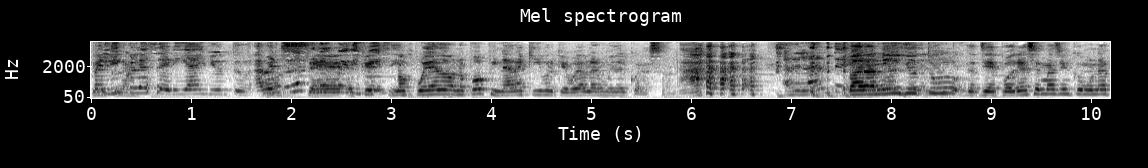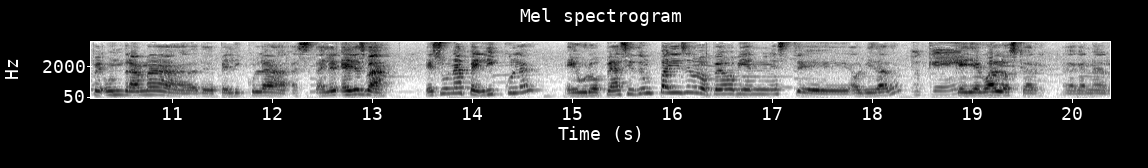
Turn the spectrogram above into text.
película? sería YouTube? A ver, no tú la sé, muy es que no puedo, no puedo opinar aquí porque voy a hablar muy del corazón. Adelante. para mí adelante, YouTube adelante. podría ser más bien como una pe- un drama de película, ahí les va. Es una película europea, así de un país europeo bien este olvidado que llegó al Oscar a ganar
